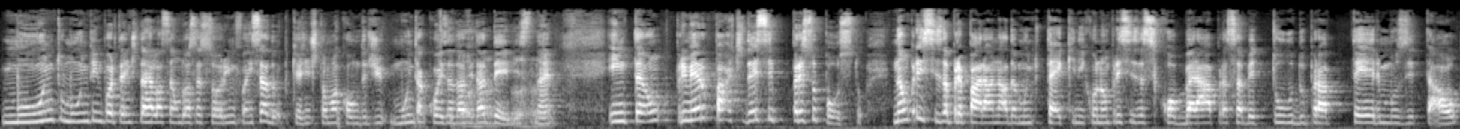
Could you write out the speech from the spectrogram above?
muito, muito importante da relação do assessor e influenciador, porque a gente toma conta de muita coisa da uhum, vida deles, uhum. né? Então, primeiro parte desse pressuposto. Não precisa preparar nada muito técnico, não precisa se cobrar para saber tudo, para termos e tal.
